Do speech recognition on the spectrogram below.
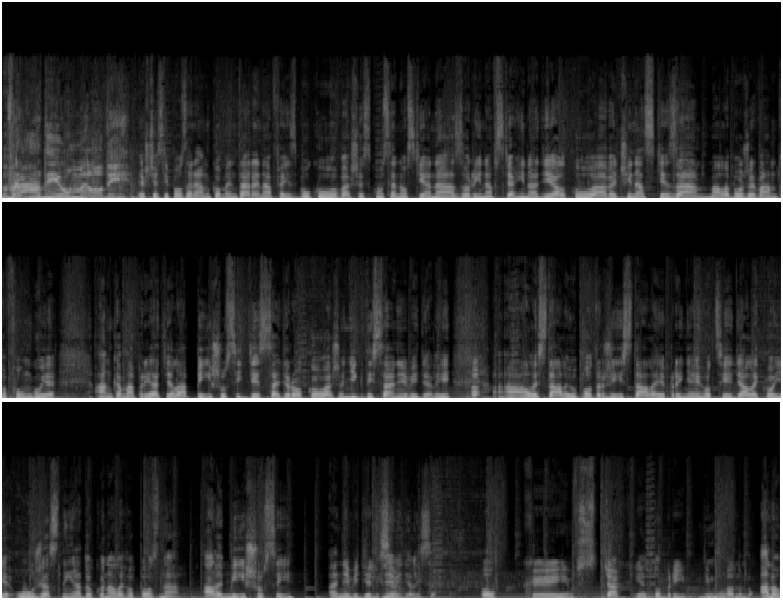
v Rádiu Melody. Ešte si pozerám komentáre na Facebooku, vaše skúsenosti a názory na vzťahy na diálku a väčšina ste za, alebo že vám to funguje. Anka má priateľa, píšu si 10 rokov a že nikdy sa nevideli, a, ale stále ju podrží, stále je pri nej, hoci je ďaleko, je úžasný a dokonale ho pozná. Ale Ani- píšu si, A nevideli sa. nevideli sa. OK, vzťah je dobrý tým pádom. Áno,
